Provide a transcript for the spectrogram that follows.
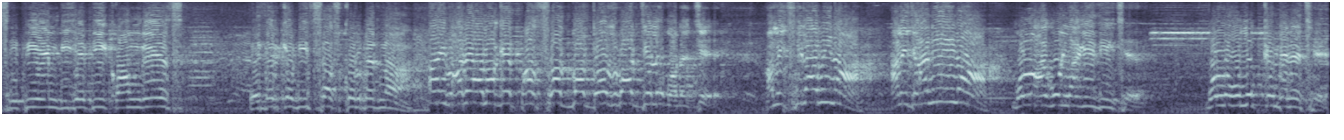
সিপিএম, বিজেপি, কংগ্রেস, এদেরকে বিশ্বাস করবেন না। এইভাবে আমাকে পাঁচ সাতবার দশ বার জেলে পড়েছে। আমি ছিলামই না, আমি জানিই না। বলল, আগুন লাগিয়ে দিয়েছে। বলল, অমুককে মেরেছে।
